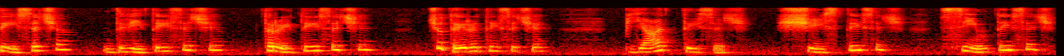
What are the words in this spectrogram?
Тисяча, дві тисячі, три тисячі, чотири тисячі, п'ять тисяч, шість тисяч, сім тисяч,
